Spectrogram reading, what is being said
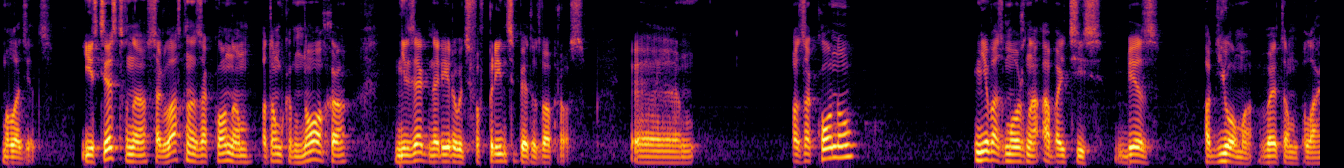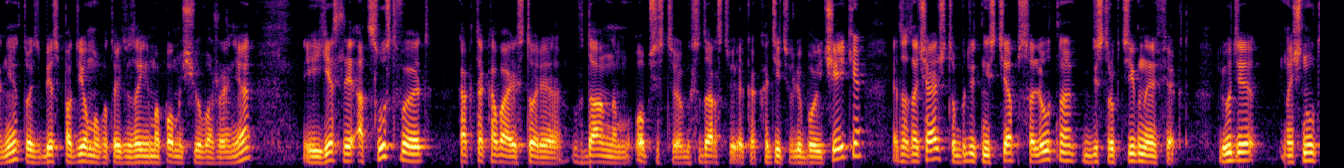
молодец. Естественно, согласно законам потомкам Ноаха, нельзя игнорировать в принципе этот вопрос. Эм, по закону невозможно обойтись без подъема в этом плане, то есть без подъема вот этой взаимопомощи и уважения. И если отсутствует как таковая история в данном обществе, государстве или как хотите в любой ячейке, это означает, что будет нести абсолютно деструктивный эффект. Люди начнут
